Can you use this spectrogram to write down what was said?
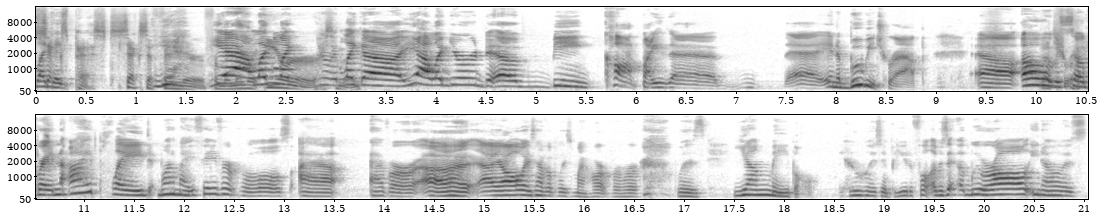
Like sex a- pest, sex yeah, offender. from yeah, another like like you're- like uh yeah, like you're uh, being caught by the uh, in a booby trap. Uh, oh, it That's was so great, and I played one of my favorite roles uh, ever. Uh, I always have a place in my heart for her. Was young Mabel, who was a beautiful. It was we were all you know it was.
